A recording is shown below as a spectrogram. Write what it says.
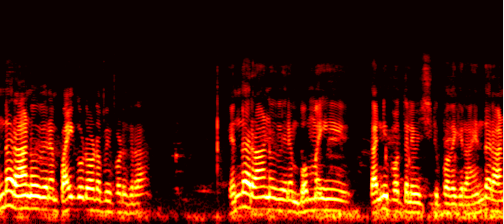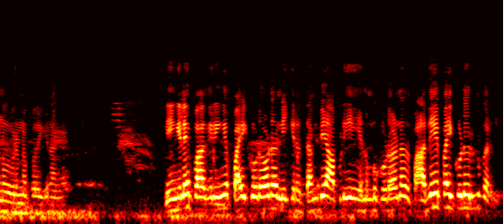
எந்த இராணுவ வீரன் பைக்கூடோட போய் படுக்கிறான்? எந்த இராணுவ வீரன் பொம்மை தண்ணி போத்தலை வச்சுட்டு புதைக்கிறான்? எந்த இராணுவ வீரனை புதைக்கிறாங்க? நீங்களே பார்க்குறீங்க பைக்கூடோட நிற்கிற தம்பி அப்படியே எலும்பு கூடோட அதே பைக்கூட இருக்கு பாருங்க.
